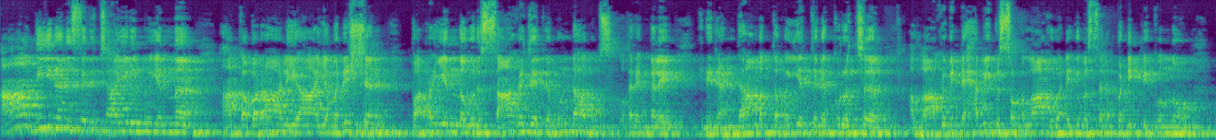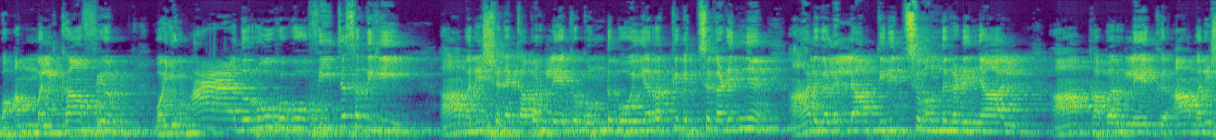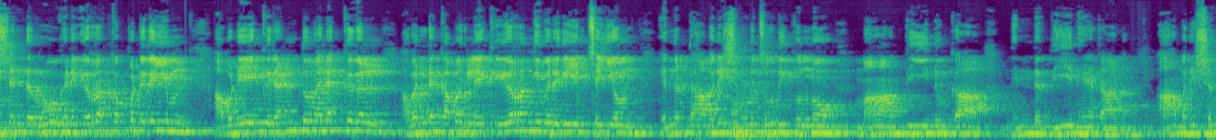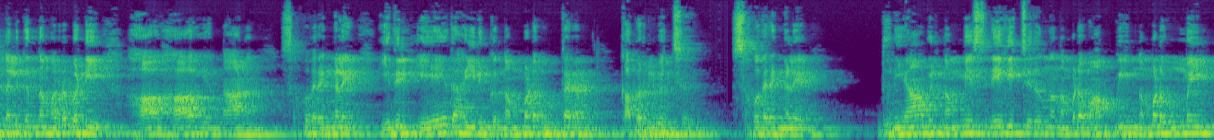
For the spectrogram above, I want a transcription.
ആ ദീനനുസരിച്ചായിരുന്നു എന്ന് ആ കബറാളിയായ മനുഷ്യൻ പറയുന്ന ഒരു സാഹചര്യം ഉണ്ടാകും സഹോദരങ്ങളെ. ഇനി രണ്ടാമത്തെ മയ്യത്തിനെ കുറിച്ച് അള്ളാഹുവിന്റെ ഹബീബ് സല്ലല്ലാഹു അലൈഹി വസല്ലം പഠിപ്പിക്കുന്നു. വ അമ്മൽ കാഫിർ വയുആദു റൂഹുഹു ഫീ ജസദിഹി. ആ മനുഷ്യനെ കബറിലേക്ക് കൊണ്ടുപോയി ഇറക്കി വെച്ച് കഴിഞ്ഞ് ആളുകളെല്ലാം തിരിച്ചു വന്നു കഴിഞ്ഞാൽ ആ കബറിലേക്ക് ആ മനുഷ്യന്റെ റൂഹിന് ഇറക്കപ്പെടുകയും അവിടേക്ക് രണ്ടു മലക്കുകൾ അവന്റെ കബറിലേക്ക് ഇറങ്ങി വരികയും ചെയ്യും. എന്നിട്ട് ആ മനുഷ്യനോട് ചോദിക്കുന്നു മാ ദീനുക? നിന്റെ ദീനേതാണ് ആ മനുഷ്യൻ നൽകുന്ന മറുപടി ഹാ ഹാ എന്നാണ്. സഹോദരങ്ങളെ ഇതിൽ ഏതായിരിക്കും നമ്മുടെ ഉത്തരം? കബറിൽ വെച്ച്. സഹോദരങ്ങളെ ദുനിയാവിൽ നമ്മെ സ്നേഹിച്ചിരുന്ന നമ്മുടെ വാപ്പയും നമ്മുടെ ഉമ്മയും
